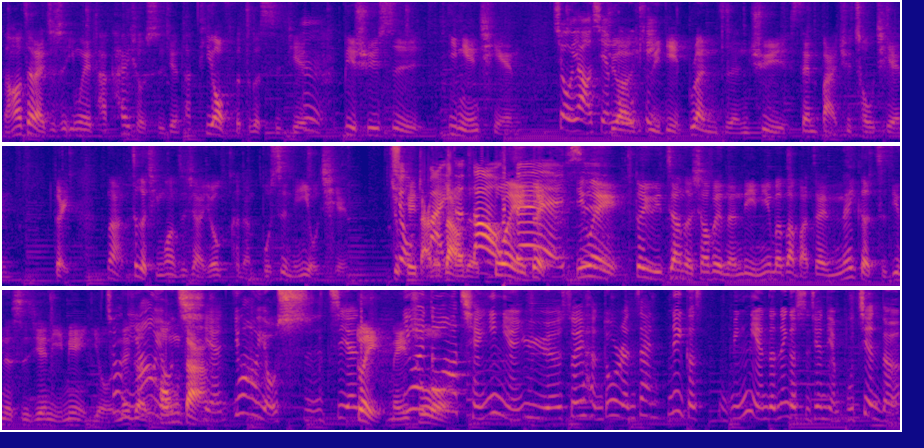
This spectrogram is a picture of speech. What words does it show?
然后再来就是因为它开球时间，它 tee off 的这个时间，嗯、必须是一年前就要先就要预定，不然你只能去 stand by 去抽签。对，那这个情况之下，有可能不是你有钱就可以打得到的。到对对，因为对于这样的消费能力，你有没有办法在那个指定的时间里面有那个空档？又要有时间，对，没错，因为都要前一年预约，所以很多人在那个明年的那个时间点，不见得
